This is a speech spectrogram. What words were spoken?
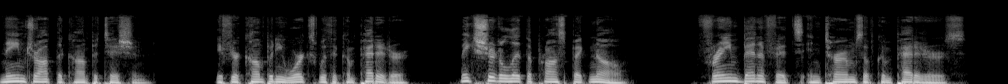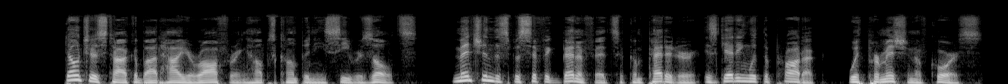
Name drop the competition. If your company works with a competitor, make sure to let the prospect know. Frame benefits in terms of competitors. Don't just talk about how your offering helps companies see results. Mention the specific benefits a competitor is getting with the product, with permission, of course.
